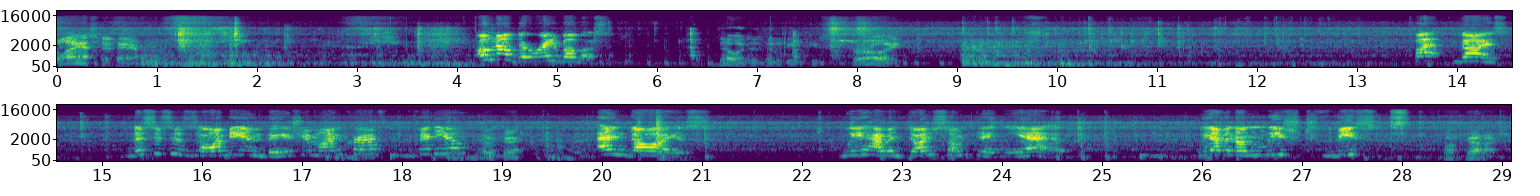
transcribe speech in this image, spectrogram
Blasted here. Oh no, they're right above us. The village is going to be destroyed. But guys, this is a zombie invasion Minecraft video. Okay. And guys, we haven't done something yet. We haven't unleashed the beasts. Oh gosh.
